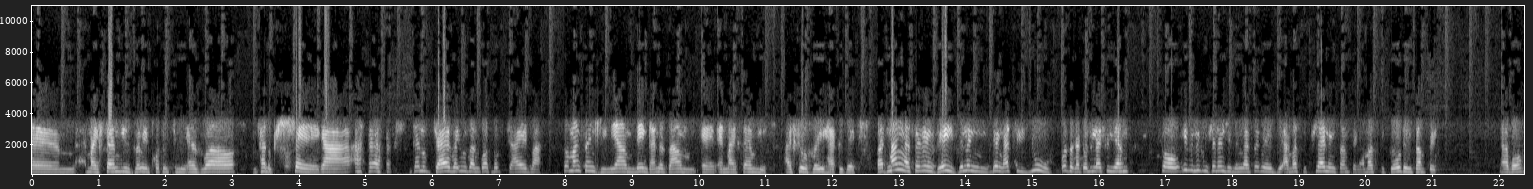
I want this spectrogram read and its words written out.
um my family is very important to me as well. Ngithanda ukuhleka. Ngithanda ukujayiva even angikwazi nokujayiva so mangisendlini yami ney'ngane zami and, and my family i feel very happy there. But ma ngingasebenzi heyi vele ngibe ngathi you kwenzekantoni elifini yami? So even if ngihlele endlini ngingasebenzi i must be planning something i must be building something yabo.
